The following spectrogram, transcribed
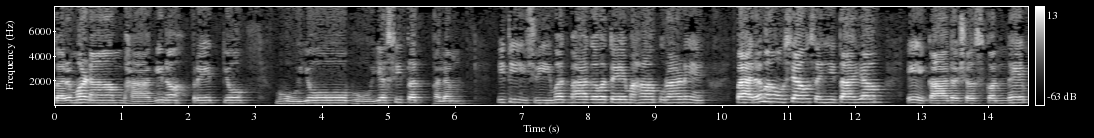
कर्मणाम् भागिनः प्रेत्यो भूयो भूयसि तत्फलम् इति श्रीमद्भागवते महापुराणे पारमहंस्याम् संहितायाम् एकादशस्कन्धे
